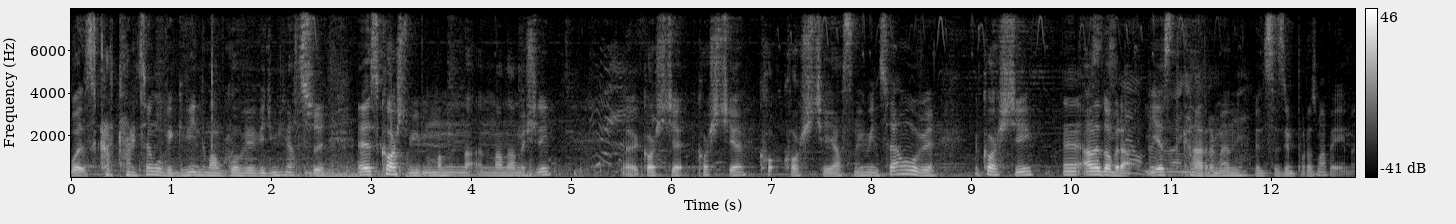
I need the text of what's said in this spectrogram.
O, z kartami, co ja mówię? Gwint mam w głowie, Wiedźmina 3. E, Z kośćmi mam na, mam na myśli. E, Koście, koście, ko, koście, jasne, więc co ja mówię? Kości, E, ale dobra, jest Carmen, więc z nią porozmawiajmy.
